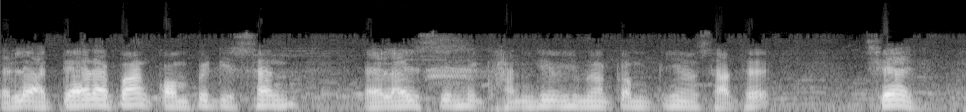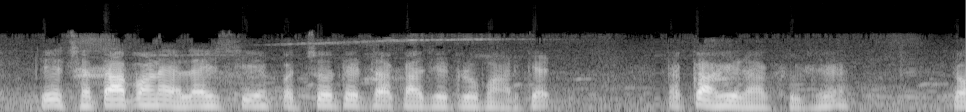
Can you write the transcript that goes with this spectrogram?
એટલે અત્યારે પણ કોમ્પિટિશન એલઆઈસીની ખાનગી વીમા કંપનીઓ સાથે છે તે છતાં પણ એલઆઈસીએ પચોતેર ટકા જેટલું માર્કેટ ટકાવી રાખ્યું છે. તો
